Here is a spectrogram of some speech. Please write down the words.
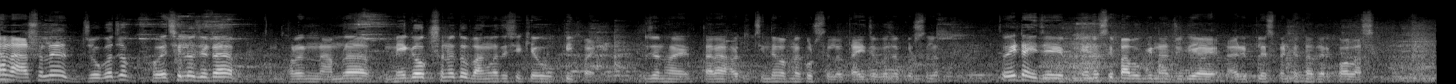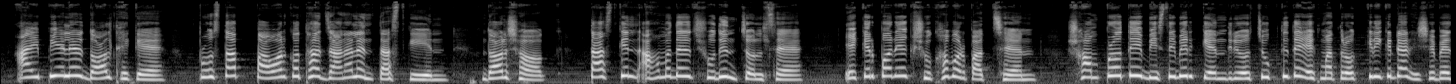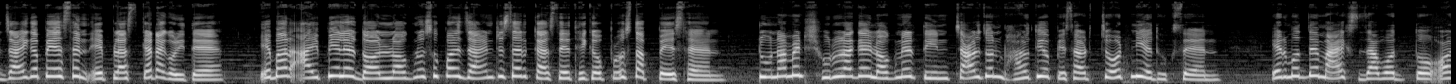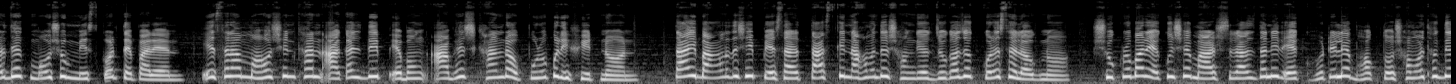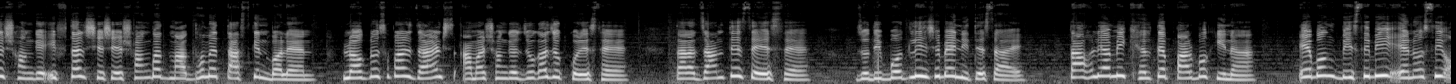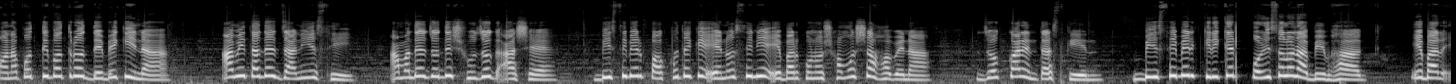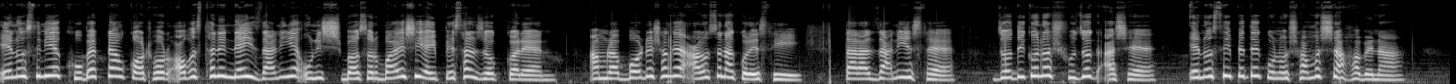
না না, আসলে যোগাযোগ হয়েছিল যেটা, ধরেন আমরা মেগা অকশনে তো বাংলাদেশি কেউ পিক হয়নি। দুজন হয়, তারা হয়তো চিন্তা ভাবনা করছিল, তাই যোগাযোগ করছিল। তো এটাই যে এনওসি পাবো কিনা, যদি রিপ্লেসমেন্টে তাদের কল আসে। আইপিএলের দল থেকে প্রস্তাব পাওয়ার কথা জানালেন তাসকিন। দর্শক, তাসকিন আহমেদের সুদিন চলছে। একের পর এক সুখবর পাচ্ছেন। সম্প্রতি বিসিবির কেন্দ্রীয় চুক্তিতে একমাত্র ক্রিকেটার হিসেবে জায়গা পেয়েছেন এ প্লাস ক্যাটাগরিতে। এবার আইপিএলের দল লগ্ন সুপার জায়ান্টিসের কাছে থেকেও প্রস্তাব পেয়েছেন। টুর্নামেন্ট শুরুর আগে লগ্নের তিন চারজন ভারতীয় পেসার চোট নিয়ে ঢুকছেন এর মধ্যে মাইক্স যাবত তো অর্ধেক মৌসুম মিস করতে পারেন। এছাড়া মহসিন খান আকাশদ্বীপ এবং আভেশ খানরাও পুরোপুরি ফিট নন। তাই বাংলাদেশি পেসার তাসকিন আহমেদের সঙ্গে যোগাযোগ করেছে লগ্ন। শুক্রবার একুশে মার্চ রাজধানীর এক হোটেলে ভক্ত সমর্থকদের সঙ্গে ইফতার শেষে সংবাদ মাধ্যমে তাসকিন বলেন, লগ্ন সুপার জায়ান্টস আমার সঙ্গে যোগাযোগ করেছে। তারা জানতে চেয়েছে, যদি বদলি হিসেবে নিতে চায়, তাহলে আমি খেলতে পারব কি না? এবং বিসিবি এনওসি অনাপত্তিপত্র দেবে কি না? আমি তাদের জানিয়েছি, আমাদের যদি সুযোগ আসে, বিসিবির পক্ষ থেকে এনওসি নিয়ে এবার কোনো সমস্যা হবে না। যোগ করেন তাসকিন। বিসিবির ক্রিকেট পরিচালনা বিভাগ। এবার এনওসি নিয়ে খুব একটা কঠোর অবস্থানে নেই জানিয়ে উনিশ বছর বয়সী এই পেশার যোগ করেন। আমরা বোর্ডের সঙ্গে আলোচনা করেছি। তারা জানিয়েছে, যদি কোনো সুযোগ আসে, এনওসি পেতে কোনো সমস্যা হবে না।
